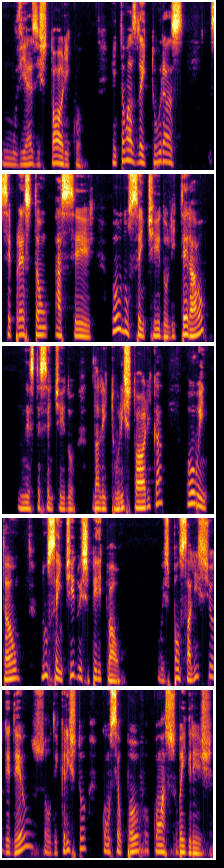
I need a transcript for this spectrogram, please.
um viés histórico. Então, as leituras se prestam a ser ou num sentido literal, neste sentido da leitura histórica, ou então num sentido espiritual, o esponsalício de Deus ou de Cristo com o seu povo, com a sua igreja.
